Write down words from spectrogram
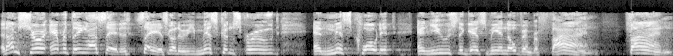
And I'm sure everything I say, say is going to be misconstrued and misquoted and used against me in November. Fine. Fine.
